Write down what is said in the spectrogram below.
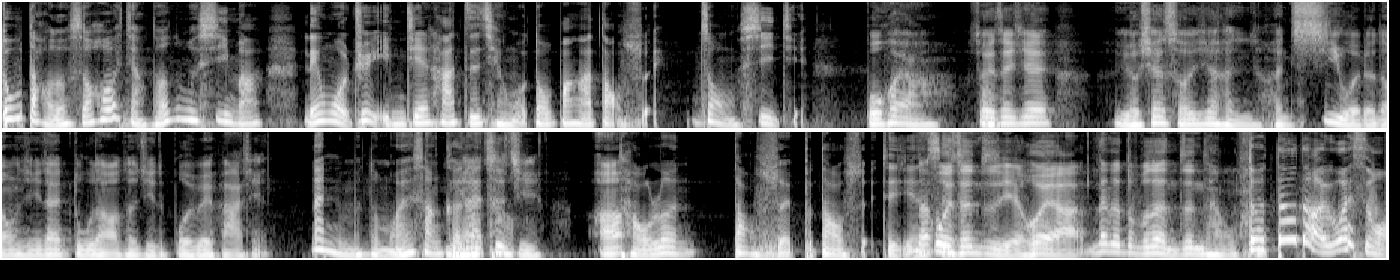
督导的时候会讲到那么细吗？连我去迎接他之前，我都帮他倒水，这种细节不会啊。所以这些、嗯、有些时候一些很很细微的东西，在督导的时候其实不会被发现。那你们怎么会上课在自己啊？讨论倒水不倒水这件事？那卫生纸也会啊，那个都不是很正常吗？对，都到底为什么？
